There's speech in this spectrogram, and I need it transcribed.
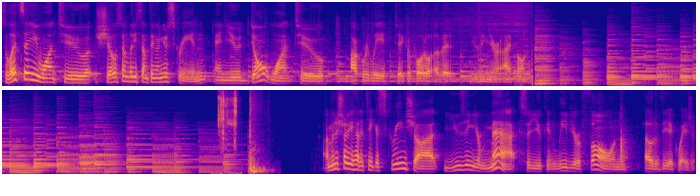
So let's say you want to show somebody something on your screen and you don't want to awkwardly take a photo of it using your iPhone. I'm going to show you how to take a screenshot using your Mac so you can leave your phone out of the equation.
